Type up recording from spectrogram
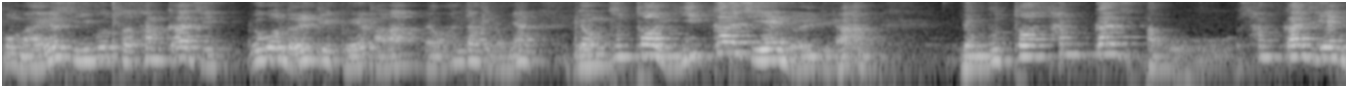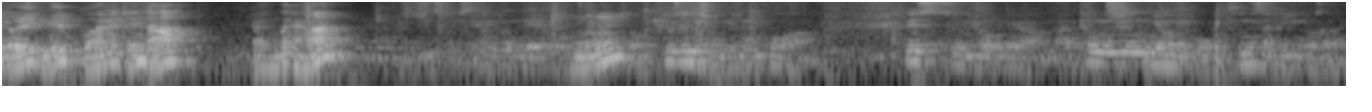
뭐 마이너스 2부터 3까지 요거 넓이 구해봐 라고 한다 그러면 0부터 2까지의 넓이랑 0부터 3까지 아 3까지의 넓이를 구하면 된다 라는 거야 건데요. 음. 저 표준 정기 분포가 횟수 0이랑 아, 평균 0이고 분산 1인 거잖아요.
